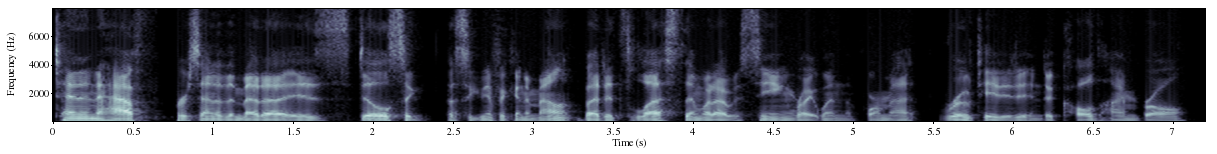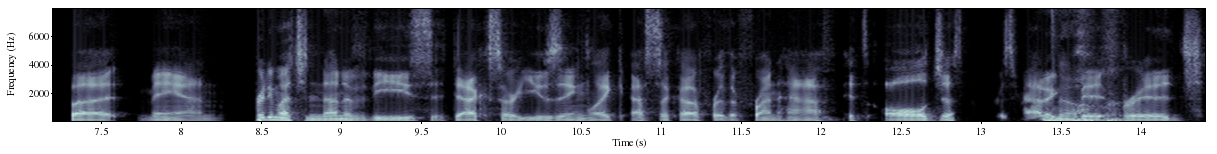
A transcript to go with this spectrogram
10.5% of the meta is still a significant amount, but it's less than what I was seeing right when the format rotated into Kaldheim Brawl. But man, pretty much none of these decks are using like Esika for the front half. It's all just prismatic no. bit bridge.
